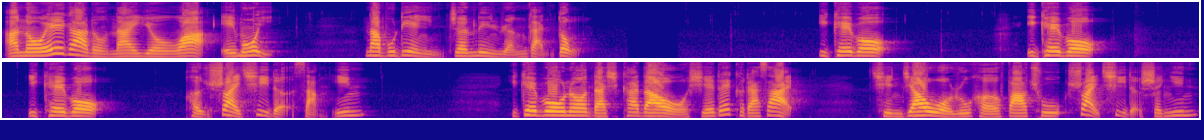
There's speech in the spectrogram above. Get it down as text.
あの映画の内容はエモイ。那部电影真令人感動。イケボ、イケボ、イケボ、很帅气的嗓音。イケボの出し方を教えてください。请教我如何发出帅气的声音。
